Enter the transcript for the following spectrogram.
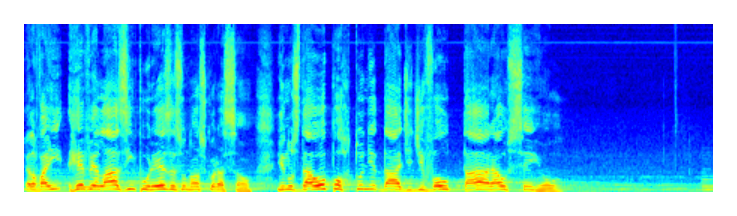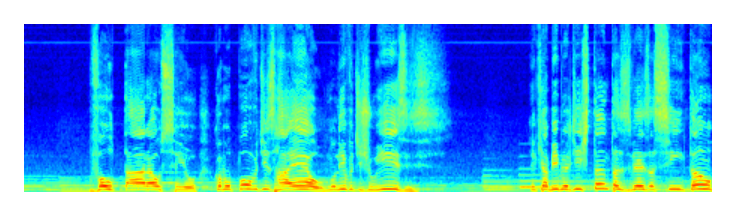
ela vai revelar as impurezas do nosso coração e nos dá a oportunidade de voltar ao Senhor voltar ao Senhor, como o povo de Israel no livro de Juízes, em que a Bíblia diz tantas vezes assim: então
